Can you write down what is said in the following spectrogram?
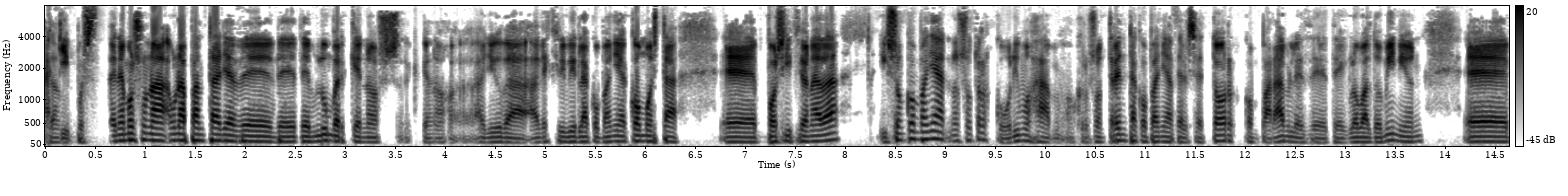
Aquí, pues tenemos una, una pantalla de, de, Bloomberg que nos, que nos ayuda a describir la compañía, cómo está eh, posicionada. Y son compañías, nosotros cubrimos a, son 30 compañías del sector comparables de, de Global Dominion, eh,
